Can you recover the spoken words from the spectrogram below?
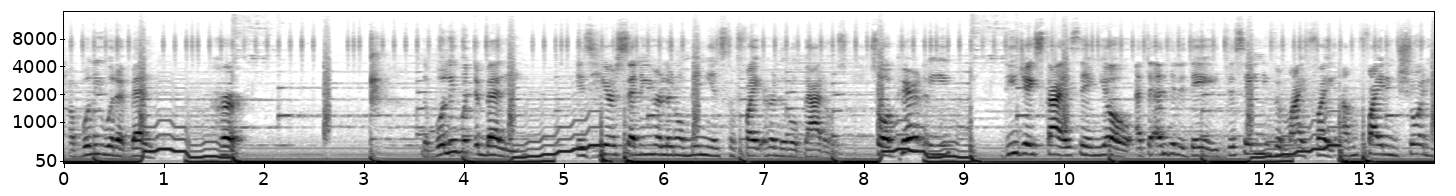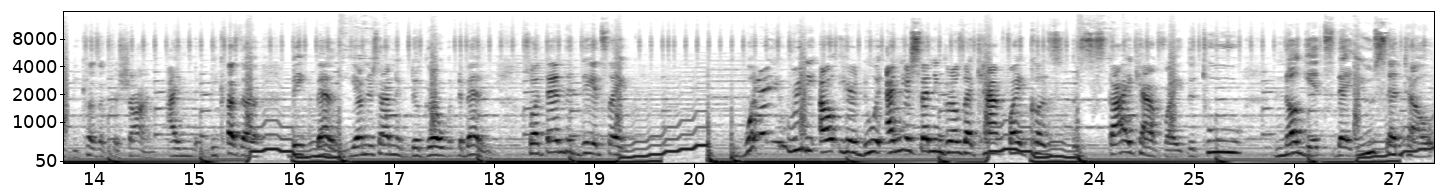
a bully with a belly. Her, the bully with the belly, is here sending her little minions to fight her little battles. So apparently, DJ Sky is saying, "Yo, at the end of the day, this ain't even my fight. I'm fighting Shorty because of Chrisean. I'm because of Big Belly. You understand the, girl with the belly. So at the end of the day, it's like." What are you really out here doing? And you're sending girls that can't fight because Sky can't fight. The two nuggets that you sent out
